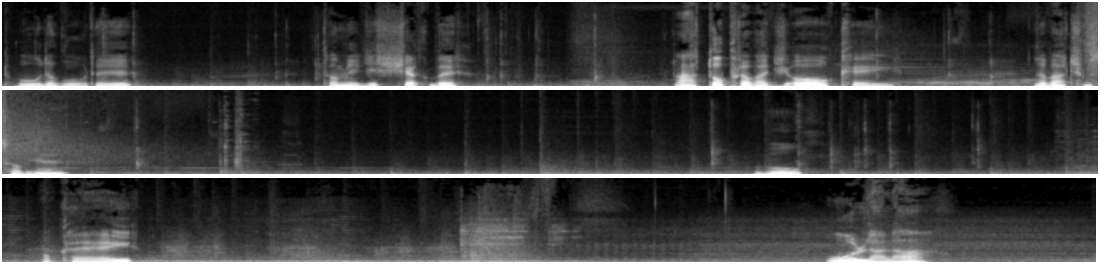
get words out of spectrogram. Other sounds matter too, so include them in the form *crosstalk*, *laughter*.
Tu do góry. To mnie gdzieś jakby... A, tu prowadzi, okej. Zobaczmy sobie. W. Okej. Ulala.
